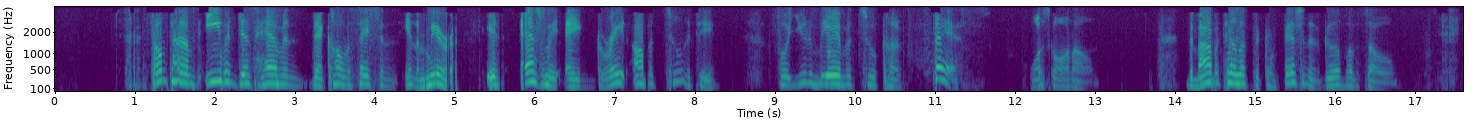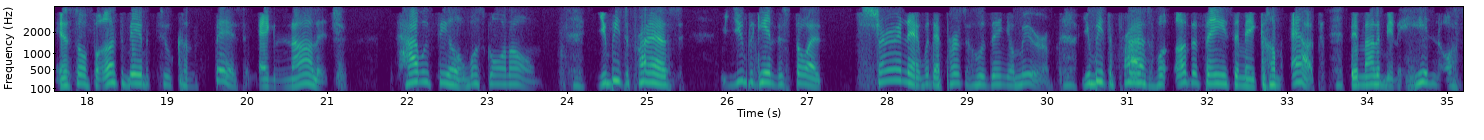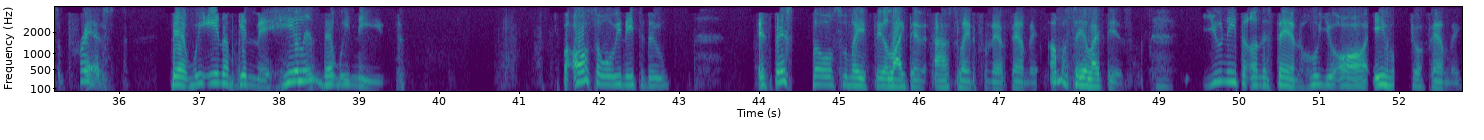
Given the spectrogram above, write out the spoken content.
Sometimes even just having that conversation in the mirror is actually a great opportunity for you to be able to confess what's going on. The Bible tells us the confession is good for the soul. And so for us to be able to confess, acknowledge how we feel, what's going on, you'd be surprised. You begin to start sharing that with that person who's in your mirror. You'll be surprised what other things that may come out that might have been hidden or suppressed that we end up getting the healing that we need. But also what we need to do, especially those who may feel like they're isolated from their family. I'm gonna say it like this: You need to understand who you are, even with your family.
